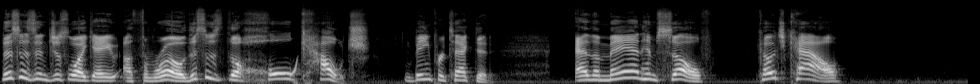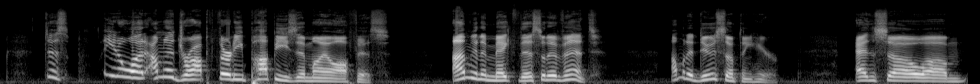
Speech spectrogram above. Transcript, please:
This isn't just like a, a throw, this is the whole couch being protected. And the man himself, Coach Cal, just, you know what? I'm going to drop 30 puppies in my office. I'm going to make this an event. I'm going to do something here. And so um,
